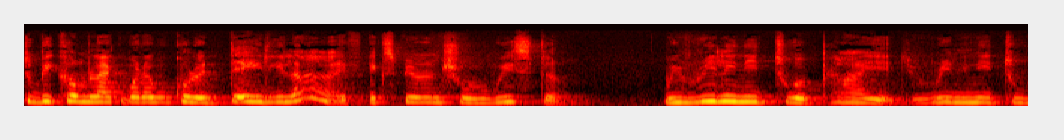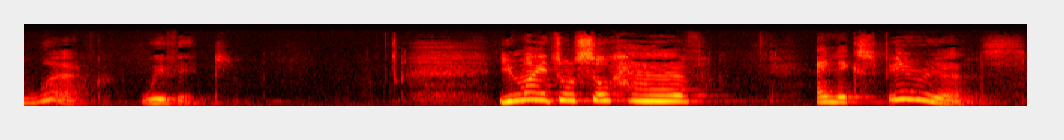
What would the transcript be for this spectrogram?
to become like what I would call a daily life, experiential wisdom, we really need to apply it, we really need to work with it. You might also have an experience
